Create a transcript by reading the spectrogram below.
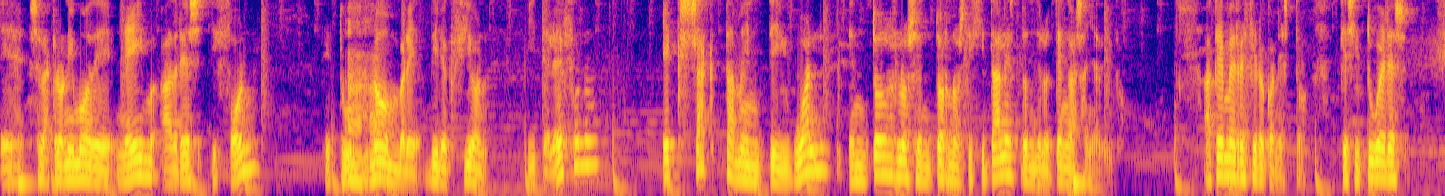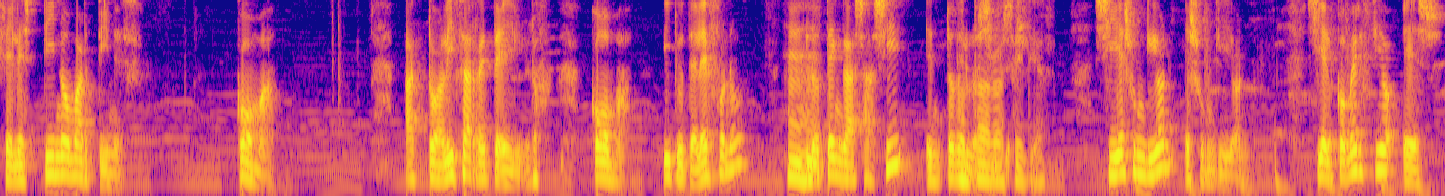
es el acrónimo de Name, Address y Phone. De tu nombre, dirección y teléfono exactamente igual en todos los entornos digitales donde lo tengas añadido. ¿A qué me refiero con esto? Que si tú eres Celestino Martínez, coma, actualiza retail, coma, y tu teléfono, lo tengas así en todos, los, sitios. Si es un guion, es un guion. Si el comercio es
